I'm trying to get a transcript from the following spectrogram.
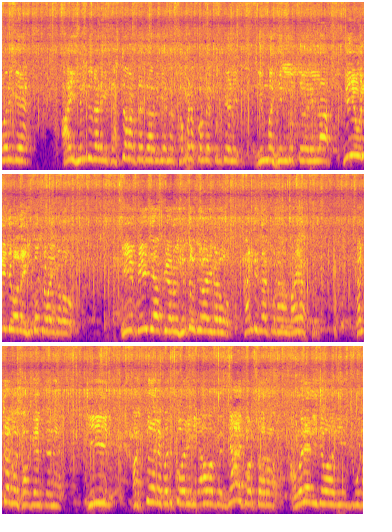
ಅವರಿಗೆ ಆ ಹಿಂದೂಗಳಿಗೆ ಕಷ್ಟ ಬರ್ತಾ ಇದ್ದಾರೆ ಅವರಿಗೆ ನಾವು ಸಂಬಳ ಕೊಡಬೇಕು ಅಂತೇಳಿ ನಿಮ್ಮ ಹಿಂದುತ್ವವಿಲ್ಲ ನೀವು ನಿಜವಾದ ಹಿಂದೂ ಈ ಬಿಜೆಪಿಯವರು ಹಿಂದೂ ದ್ರೋಹಿಗಳು. ಖಂಡಿತ ಕೂಡ ನಾನು ಭಯ ಕಂಠಘೋಷವಾಗಿ ಹೇಳ್ತೇನೆ. ಈ ಕಷ್ಟದಲ್ಲಿ ಬದುಕುವವರಿಗೆ ಯಾವಾಗ ನ್ಯಾಯ ಕೊಡ್ತಾರೋ ಅವರೇ ನಿಜವಾಗಿ ಕೂಡ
